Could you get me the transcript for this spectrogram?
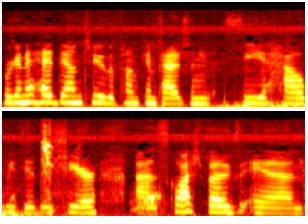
We're gonna head down to the pumpkin patch and see how we did this year. Uh, squash bugs and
